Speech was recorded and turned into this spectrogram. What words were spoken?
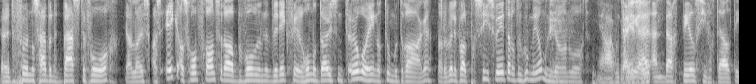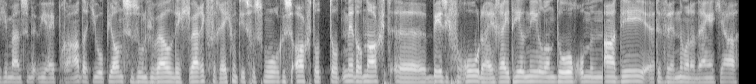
eh, de funders hebben het beste voor. Ja, luister. Als ik als Rob Fransen daar bijvoorbeeld, weet ik veel, 100.000 euro heen naartoe moet dragen. Nou, dan wil ik wel precies weten dat er goed mee omgegaan wordt. Ja, goed. Ja, en, Bert Peels die vertelt tegen mensen met wie hij praat dat Joop Jansen zo'n geweldig werk verricht. Want die is van 's morgens 8 tot, tot middernacht eh, bezig voor Roda. Hij rijdt heel Nederland door om een AD eh, te vinden. Maar dan denk ik, ja,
